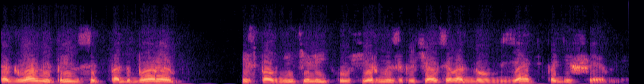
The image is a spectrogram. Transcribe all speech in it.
так главный принцип подбора исполнителей у фирмы заключался в одном взять подешевле.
